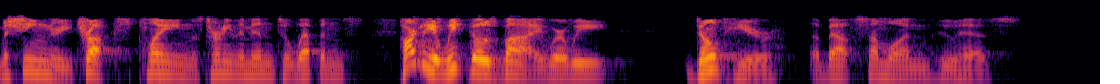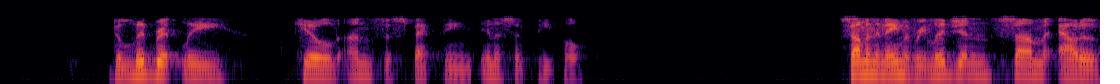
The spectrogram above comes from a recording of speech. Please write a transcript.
machinery, trucks, planes, turning them into weapons. Hardly a week goes by where we don't hear about someone who has deliberately killed unsuspecting, innocent people. Some in the name of religion, some out of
